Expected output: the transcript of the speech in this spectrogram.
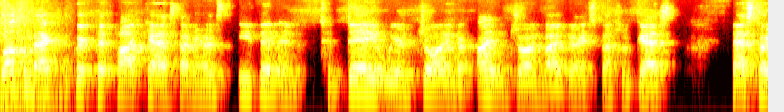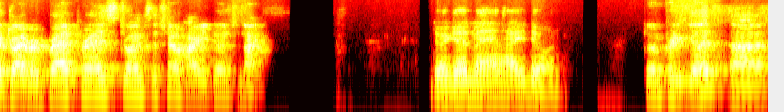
Welcome back to the Quick Pit Podcast. I'm your host, Ethan, and today we are joined, or I'm joined by a very special guest. NASCAR driver Brad Perez joins the show. How are you doing tonight? Doing good, man. How are you doing? Doing pretty good. Uh,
